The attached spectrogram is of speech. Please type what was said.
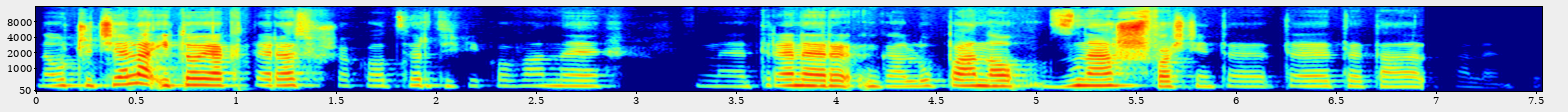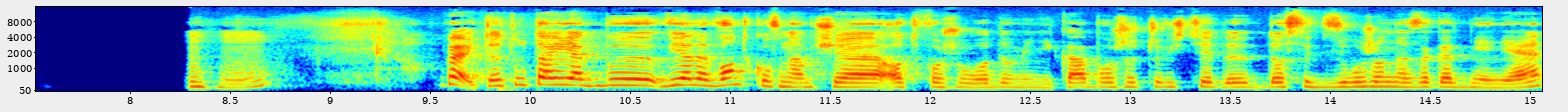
nauczyciela i to, jak teraz już jako certyfikowany e, trener Galupa, no, znasz właśnie te, te, te talenty. Mhm. Okej, okay, to tutaj jakby wiele wątków nam się otworzyło, Dominika, bo rzeczywiście dosyć złożone zagadnienie,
